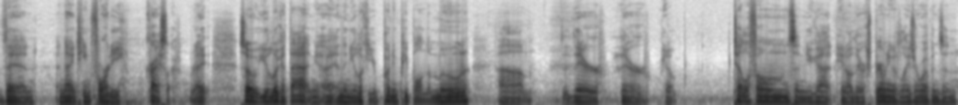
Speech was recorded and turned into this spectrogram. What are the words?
than a 1940 chrysler right? So you look at that and, you and then you look at you're putting people on the moon um, they're they're you know telephones and you got you know they're experimenting with laser weapons in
